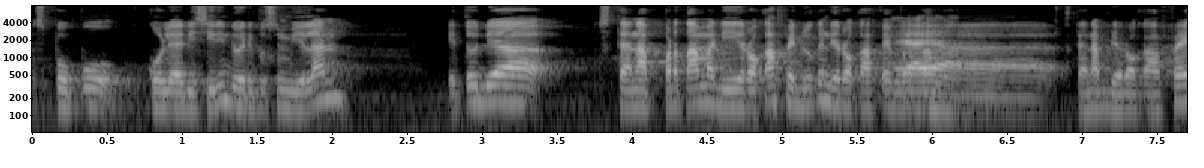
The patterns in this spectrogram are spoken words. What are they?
sepupu kuliah di sini 2009. Itu dia stand up pertama di Rock Cafe dulu kan di Rock Cafe Iya, pertama. iya. Stand up di Rock Cafe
